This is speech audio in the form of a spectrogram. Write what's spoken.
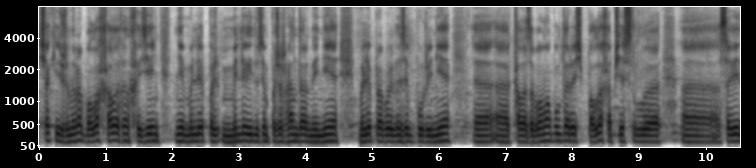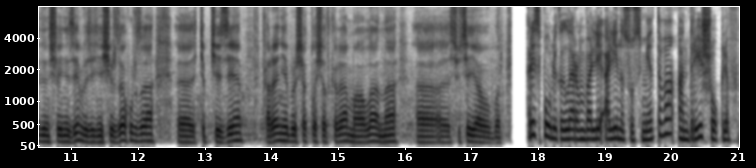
шак ежінра бала халығын хазен не мілі идузем пожаргандарны, не пурыне, Э, э, калазабама булдарыш балах общественного э, совета членезем везене ширза хурза тепчезе каране бір шак площадкара мала на сүтсе явы бар Республика Глармвали Алина Сусметова, Андрей Шоклев.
